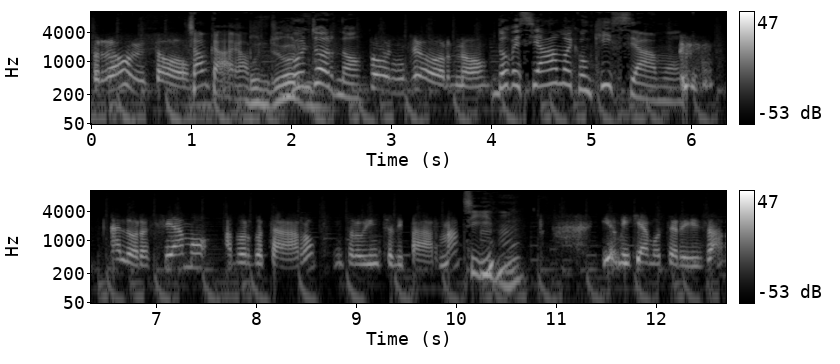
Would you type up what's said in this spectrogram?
Pronto? Ciao cara. Buongiorno. Buongiorno. Buongiorno. Dove siamo e con chi siamo? Allora, siamo a Borgotaro, in provincia di Parma. Sì? Io mi chiamo Teresa,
